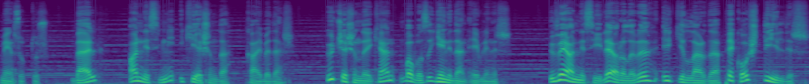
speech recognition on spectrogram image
mensuptur. Bell annesini 2 yaşında kaybeder. 3 yaşındayken babası yeniden evlenir. Üvey annesiyle araları ilk yıllarda pek hoş değildir.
